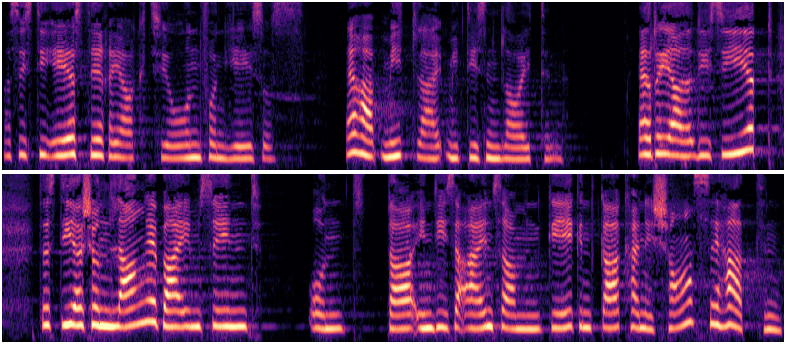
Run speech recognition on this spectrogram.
Was ist die erste Reaktion von Jesus? Er hat Mitleid mit diesen Leuten. Er realisiert, dass die ja schon lange bei ihm sind und da in dieser einsamen Gegend gar keine Chance hatten,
